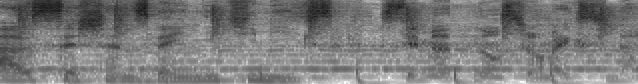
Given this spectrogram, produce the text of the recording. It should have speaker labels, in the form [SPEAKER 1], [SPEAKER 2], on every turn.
[SPEAKER 1] House Sessions by Nicky Mix. C'est maintenant sur Maxima.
